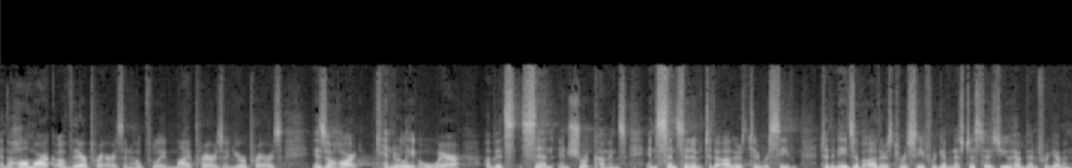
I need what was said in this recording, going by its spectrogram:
And the hallmark of their prayers, and hopefully my prayers and your prayers, is a heart tenderly aware of its sin and shortcomings and sensitive to the others to receive to the needs of others to receive forgiveness just as you have been forgiven.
